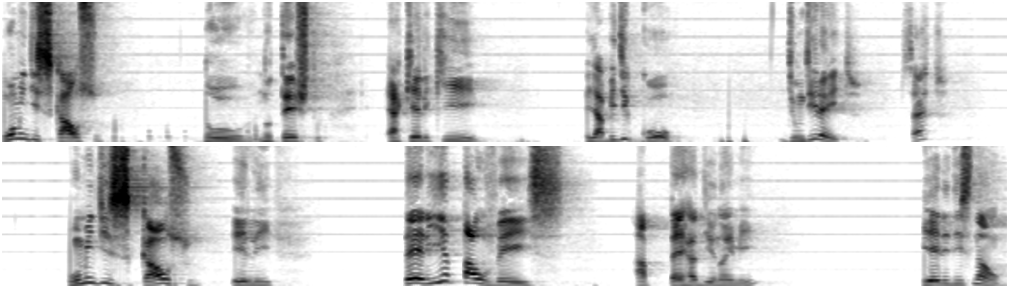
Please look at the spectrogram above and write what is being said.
O homem descalço, no, no texto, é aquele que ele abdicou de um direito, certo? O homem descalço, ele teria talvez a terra de Noemi. E ele disse: Não,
